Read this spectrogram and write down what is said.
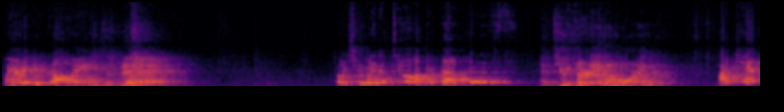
Where are you going? To bed. Don't you want to talk about this? At 2.30 in the morning? I can't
